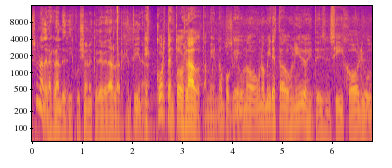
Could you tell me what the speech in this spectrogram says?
Es una de las grandes discusiones que debe dar la Argentina. Es corta en todos lados también, ¿no? Porque uno, uno mira Estados Unidos y te dicen, sí, Hollywood,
